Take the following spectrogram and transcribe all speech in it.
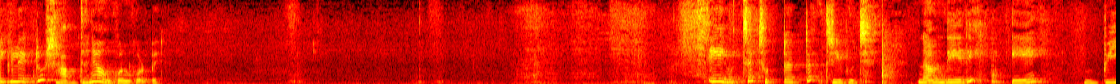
এগুলো একটু সাবধানে অঙ্কন করবে। এই হচ্ছে ছোট্ট একটা ত্রিভুজ। নাম দিয়ে দিই এ বি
